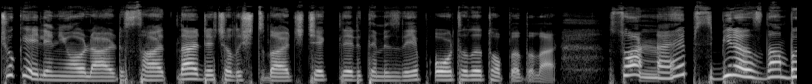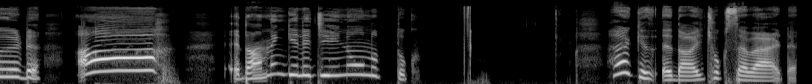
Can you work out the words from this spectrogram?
çok eğleniyorlardı. Saatlerce çalıştılar. Çiçekleri temizleyip ortalığı topladılar. Sonra hepsi birazdan bağırdı. Ah! Eda'nın geleceğini unuttuk. Herkes Eda'yı çok severdi.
